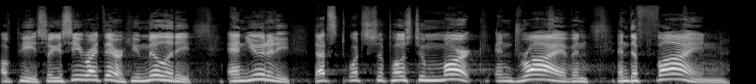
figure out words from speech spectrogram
of peace. So you see right there, humility and unity. That's what's supposed to mark and drive and, and define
